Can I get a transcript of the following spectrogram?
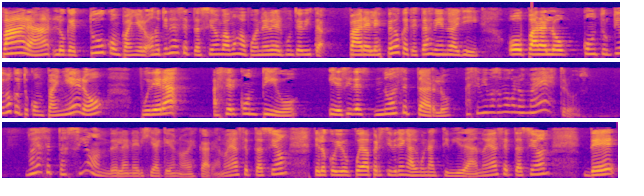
para lo que tu compañero, o no tienes aceptación, vamos a poner el punto de vista, para el espejo que te estás viendo allí, o para lo constructivo que tu compañero pudiera hacer contigo y decides no aceptarlo, así mismo somos con los maestros. No hay aceptación de la energía que ellos nos descargan, no hay aceptación de lo que yo pueda percibir en alguna actividad, no hay aceptación de,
